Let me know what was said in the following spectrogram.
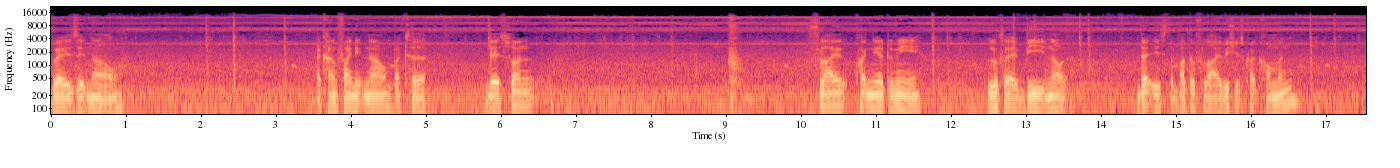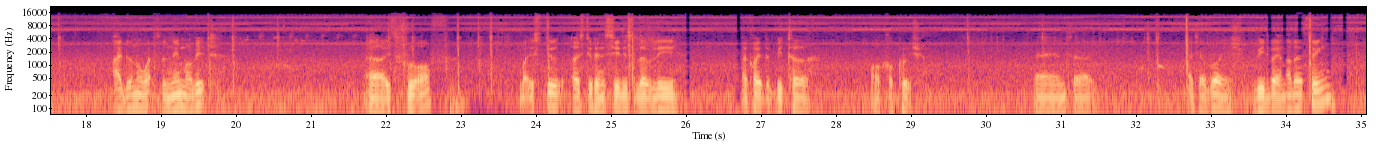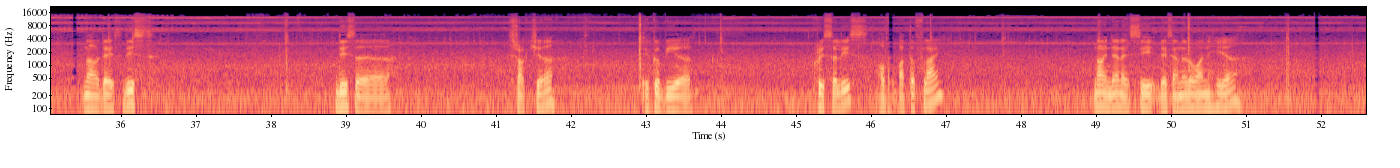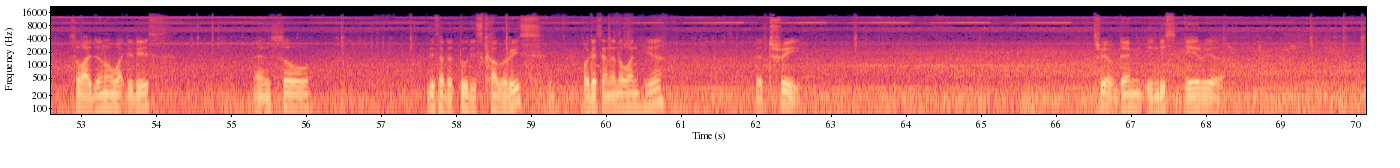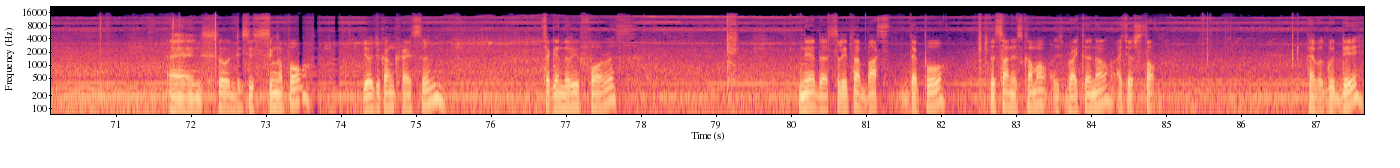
where is it now? I can't find it now, but uh, there's one fly quite near to me. Looks like a bee. Now that is the butterfly which is quite common. I don't know what's the name of it. Uh, it's flew off but it's still I still can see this lovely I call it the beetle or cockroach. And uh, I shall go and video another thing. Now there's this this uh, structure it could be a chrysalis of a butterfly. Now and then I see there's another one here. So I don't know what it is. And so these are the two discoveries. Oh, there's another one here. The tree. Three of them in this area. And so this is Singapore Yio Crescent secondary forest. Near the Seletar bus depot the sun has come out it's brighter now. I shall stop. Have a good day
